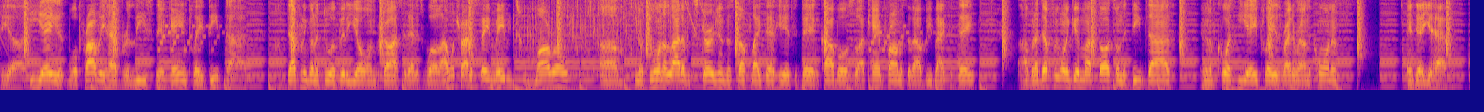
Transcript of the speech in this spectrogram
the uh, EA will probably have released their gameplay deep dive. I'm definitely going to do a video in regards to that as well. I will try to say maybe tomorrow. Um, you know, doing a lot of excursions and stuff like that here today in Cabo, so I can't promise that I'll be back today. Uh, but I definitely want to give my thoughts on the deep dive. And then, of course, EA Play is right around the corner. And there you have it.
